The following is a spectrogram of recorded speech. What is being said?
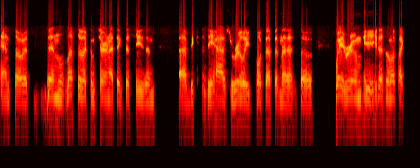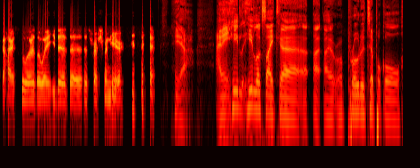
and so it's been less of a concern, I think, this season uh, because he has really bulked up in the the weight room. He he doesn't look like a high schooler the way he did uh, his freshman year. Yeah, I mean he he looks like uh, a, a, a, prototypical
